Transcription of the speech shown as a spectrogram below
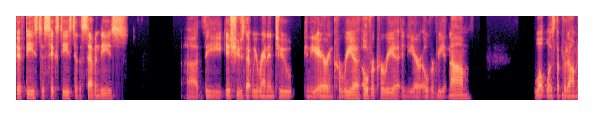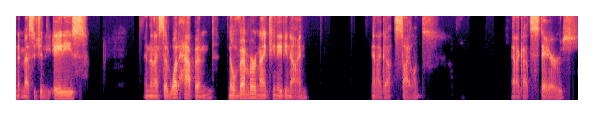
50s to 60s to the 70s, uh, the issues that we ran into in the air in Korea, over Korea, in the air over Vietnam, what was the predominant message in the 80s. And then I said, What happened November 1989? And I got silence. And I got stares.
